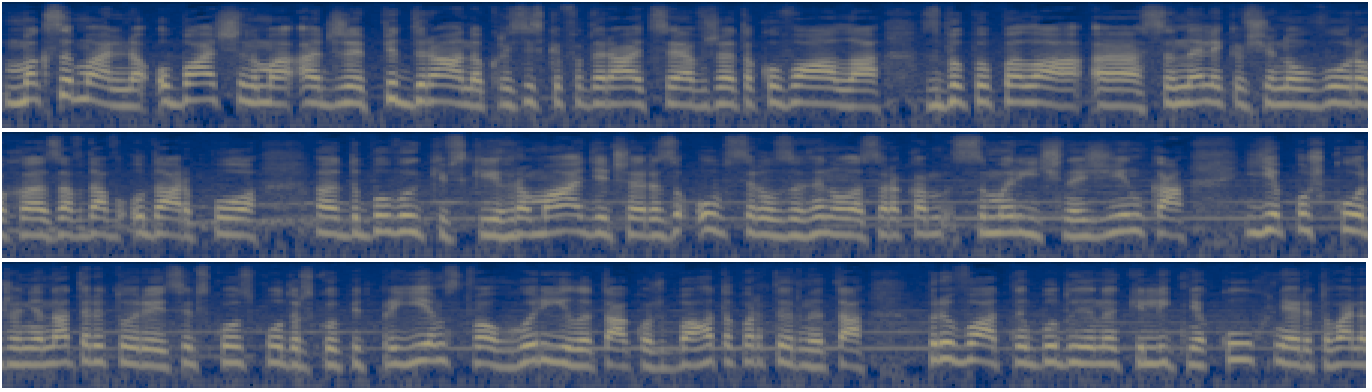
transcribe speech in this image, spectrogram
максимально обачними, адже під ранок Російська Федерація вже атакувала з БППЛА е, Синельниківщину. Ворог е, завдав удар по е, Добовиківській громаді. Через обстріл загинула 47-річна жінка. Є пошкодження на території сільськогосподарського підприємства. Горіли також багатоквартирний та приватний будинок літня кухня. Рятувальна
